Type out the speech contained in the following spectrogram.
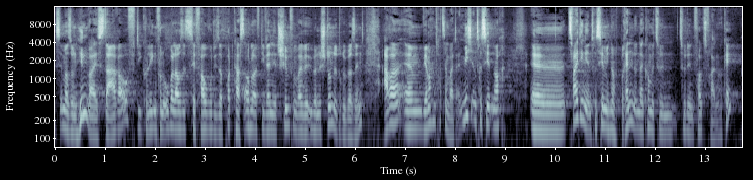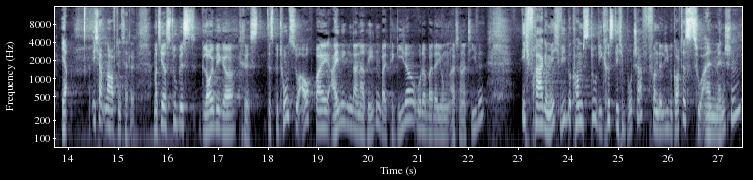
ist immer so ein Hinweis darauf. Die Kollegen von Oberlausitz TV, wo dieser Podcast auch läuft, die werden jetzt schimpfen, weil wir über eine Stunde drüber sind. Aber ähm, wir machen trotzdem weiter. Mich interessiert noch äh, zwei Dinge interessieren mich noch brennend und dann kommen wir zu den zu den Volksfragen. Okay? Ja. Ich habe noch auf dem Zettel. Matthias, du bist gläubiger Christ. Das betonst du auch bei einigen deiner Reden, bei Pegida oder bei der jungen Alternative. Ich frage mich, wie bekommst du die christliche Botschaft von der Liebe Gottes zu allen Menschen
